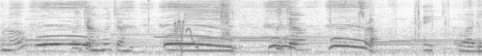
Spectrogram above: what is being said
ほら。ふーちゃんふーちゃん。終わりふーちゃん。ほら。はい終わり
